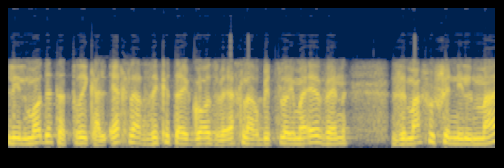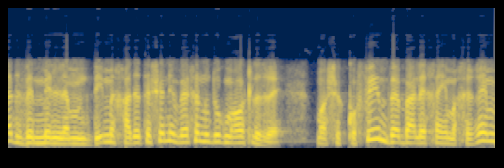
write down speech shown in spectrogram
ללמוד את הטריק על איך להחזיק את האגוז ואיך להרביץ לו עם האבן, זה משהו שנלמד ומלמדים אחד את השני, ויש לנו דוגמאות לזה. כמו שקופים ובעלי חיים אחרים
